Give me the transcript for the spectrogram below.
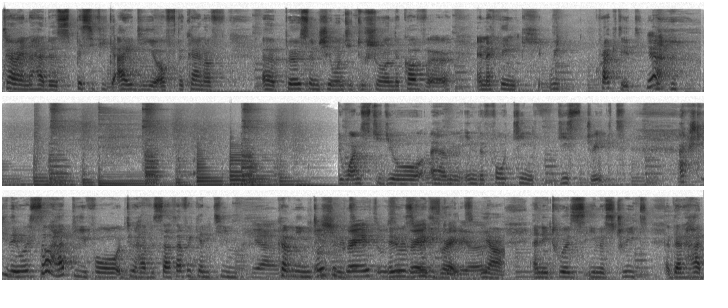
Tarryn had a specific idea of the kind of uh, person she wanted to show on the cover, and I think we cracked it. Yeah. The one studio um, in the 14th district. Actually, they were so happy for to have a South African team Yeah. coming It to was a shoot. great- it was a great really great. Yeah, and it was in a street that had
